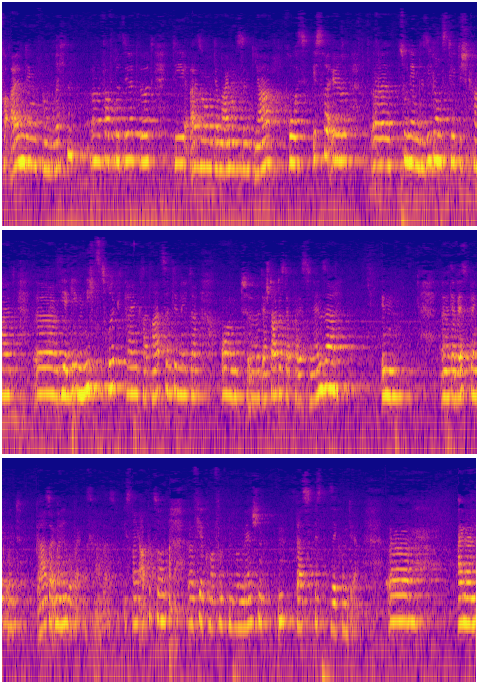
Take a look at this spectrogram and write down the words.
vor allen Dingen von Rechten äh, favorisiert wird, die also der Meinung sind, ja, Groß Israel, äh, zunehmende Siedlungstätigkeit, äh, wir geben nichts zurück, keinen Quadratzentimeter und äh, der Status der Palästinenser in äh, der Westbank und Gaza immerhin, wobei das Gaza Israel abgezogen, 4,5 äh, Millionen Menschen, hm, das ist sekundär. Äh, eine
